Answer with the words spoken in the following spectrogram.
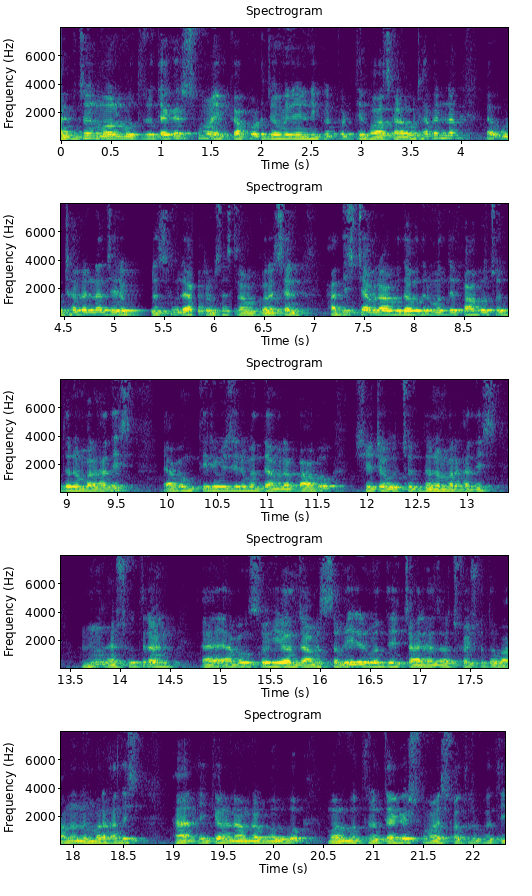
একজন মলমূত্র ত্যাগের সময় কাপড় জমিনের নিকটবর্তী হওয়া ছাড়া উঠাবেন না উঠাবেন না যে রসুল আকরম করেছেন। হাদিসটা আমরা আবু দাবুদের মধ্যে পাবো, চোদ্দ নম্বর হাদিস, এবং তিরিমিজির মধ্যে আমরা পাবো, সেটাও চোদ্দ নম্বর হাদিস। হম সুতরাং এবং সহিয়াল জামে সগিরের মধ্যে চার হাজার ছয়শত বান্ন নম্বর হাদিস হ্যাঁ এই কারণে আমরা বলব, মলমূত্র ত্যাগের সময় শত্রুর প্রতি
